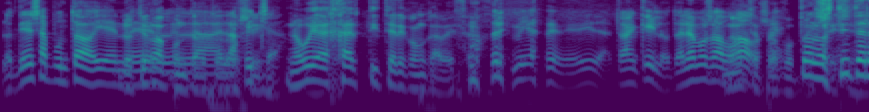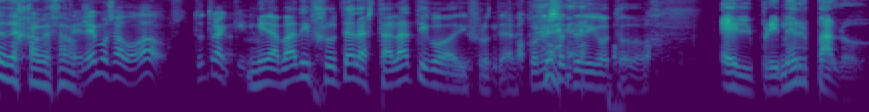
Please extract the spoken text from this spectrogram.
¿Lo tienes apuntado ahí en, Lo tengo el- apuntado la, todo, en la sí. ficha? No voy a dejar títere con cabeza. Madre mía de mi vida. Tranquilo, tenemos No abogados. te ¿eh? preocupes. Todos los sí, sí. títeres descabezados. Tenemos abogados. Tú tranquilo. Mira, va a disfrutar, hasta látigo va a disfrutar. Con eso te digo todo. El primer palo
